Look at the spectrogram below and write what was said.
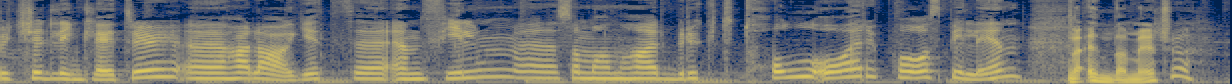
Richard Linklater har laget en film som han har brukt tolv år på å spille inn. Nei, enda mer, tror jeg.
